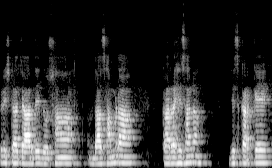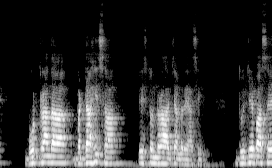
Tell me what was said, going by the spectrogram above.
ਭ੍ਰਿਸ਼ਟਾਚਾਰ ਦੇ ਦੋਸ਼ਾਂ ਦਾ ਸਾਹਮਣਾ ਕਰ ਰਹੇ ਸਨ, ਜਿਸ ਕਰਕੇ ਵੋਟਰਾਂ ਦਾ ਵੱਡਾ ਹਿੱਸਾ ਇਸ ਤੋਂ ਨਾਰਾਜ਼ ਚੱਲ ਰਿਹਾ ਸੀ। ਦੂਜੇ ਪਾਸੇ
